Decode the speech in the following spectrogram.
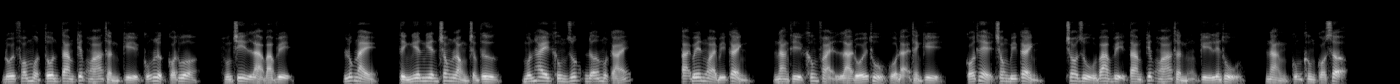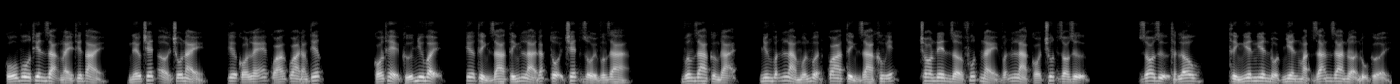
đối phó một tôn tam kiếp hóa thần kỳ cũng lực có thua húng chi là ba vị. Lúc này, tình nghiên nghiên trong lòng trầm tư, muốn hay không giúp đỡ một cái. Tại bên ngoài bí cảnh, nàng thì không phải là đối thủ của đại thành kỳ, có thể trong bí cảnh, cho dù ba vị tam kiếp hóa thần kỳ liên thủ, nàng cũng không có sợ. Cố vô thiên dạng này thiên tài nếu chết ở chỗ này, kia có lẽ quá qua đáng tiếc. Có thể cứ như vậy, kia tỉnh gia tính là đắc tội chết rồi vương gia. Vương gia cường đại, nhưng vẫn là muốn vượt qua tỉnh gia không ít, cho nên giờ phút này vẫn là có chút do dự. Do dự thật lâu, thỉnh nghiên nghiên đột nhiên mặt giãn ra nợ nụ cười.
